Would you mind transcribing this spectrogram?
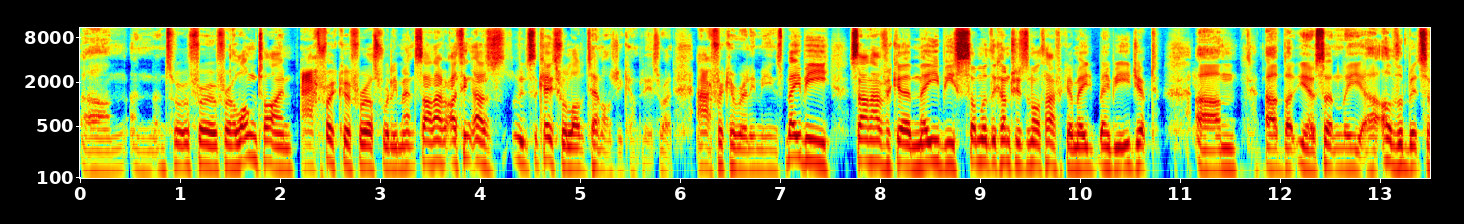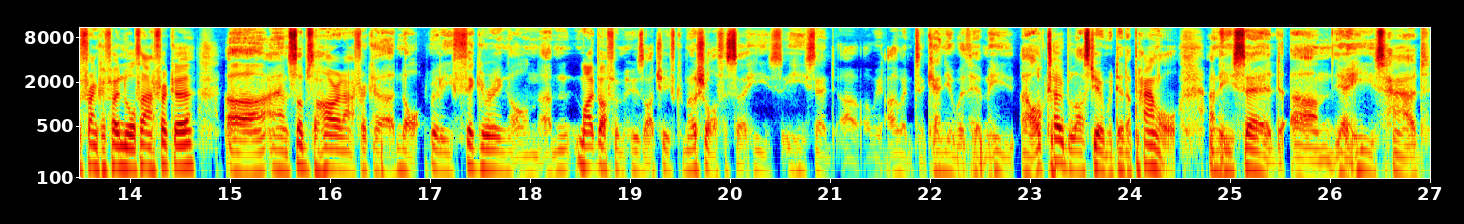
Um, and, and so for, for a long time, Africa for us really meant South Africa. I think as it's the case for a lot of technology companies, right? Africa really means maybe South Africa, maybe some of the countries in North Africa, maybe, maybe Egypt, um, uh, but you know certainly uh, other bits of Francophone North Africa uh, and Sub-Saharan Africa not really figuring on. Um, Mike Buffham, who's our chief commercial officer, he's he said uh, I went to Kenya with him. He uh, October last year, and we did a panel, and he said, um, yeah, he's had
